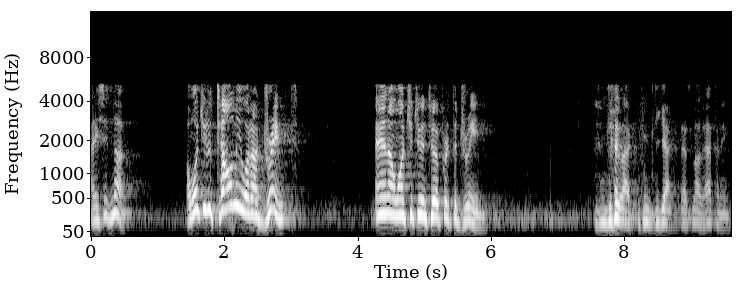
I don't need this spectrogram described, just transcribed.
And he said, No. I want you to tell me what I dreamt, and I want you to interpret the dream. And they're like, yeah, that's not happening.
